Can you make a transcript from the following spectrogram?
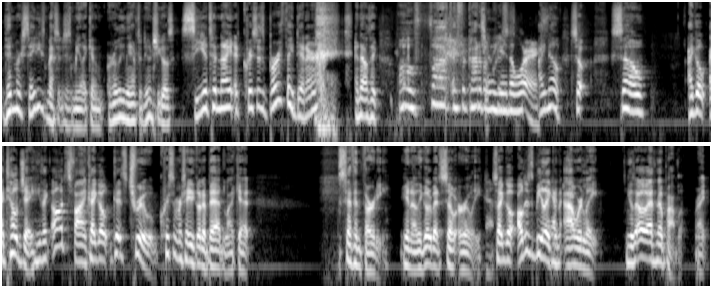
Then Mercedes messages me like in early in the afternoon. She goes, "See you tonight at Chris's birthday dinner," and I was like, "Oh fuck, I forgot about Joe, you're the worst. I know. So, so I go. I tell Jay. He's like, "Oh, it's fine." I go, "'Cause "It's true." Chris and Mercedes go to bed like at seven thirty. You know, they go to bed so early. So I go, "I'll just be like an hour late." He goes, "Oh, that's no problem." Right.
